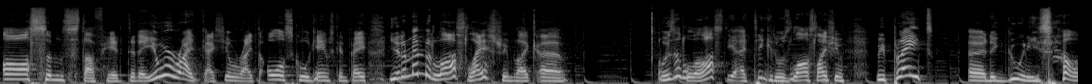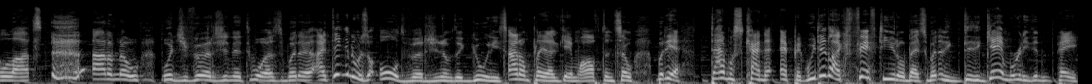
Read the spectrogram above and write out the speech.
Awesome stuff here today. You were right, guys. You were right. The old school games can pay. You remember last live stream, like, uh, was it last? Yeah, I think it was last live stream. We played uh, the Goonies a lot. I don't know which version it was, but uh, I think it was an old version of the Goonies. I don't play that game often, so, but yeah, that was kind of epic. We did like 50 euro bets, but the, the game really didn't pay.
